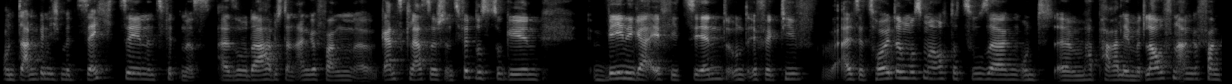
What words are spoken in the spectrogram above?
Und dann bin ich mit 16 ins Fitness. Also da habe ich dann angefangen, äh, ganz klassisch ins Fitness zu gehen, weniger effizient und effektiv als jetzt heute, muss man auch dazu sagen. Und ähm, habe parallel mit Laufen angefangen.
